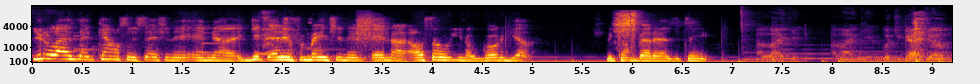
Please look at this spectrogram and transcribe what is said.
Utilize that counseling session and, and uh, get that information and, and uh, also you know grow together, become better as a team. I like it. What you got, Joe?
